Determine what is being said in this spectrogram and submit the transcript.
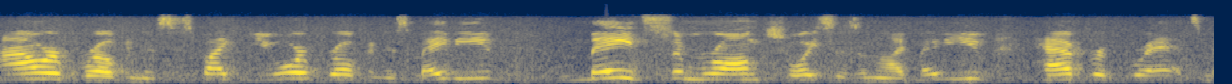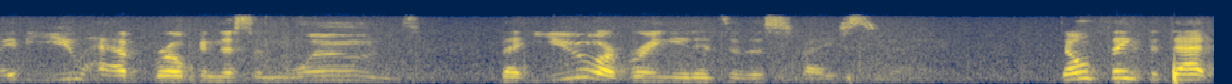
our brokenness, despite your brokenness, maybe you've made some wrong choices in life. Maybe you have regrets. Maybe you have brokenness and wounds that you are bringing into this space today. Don't think that that,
